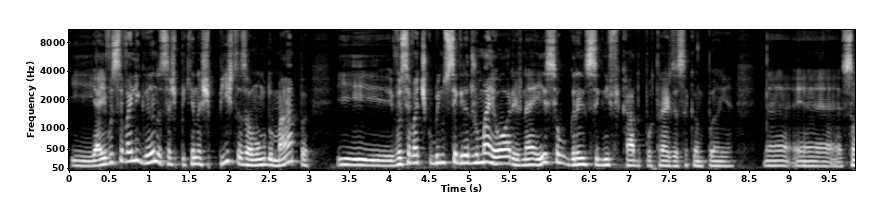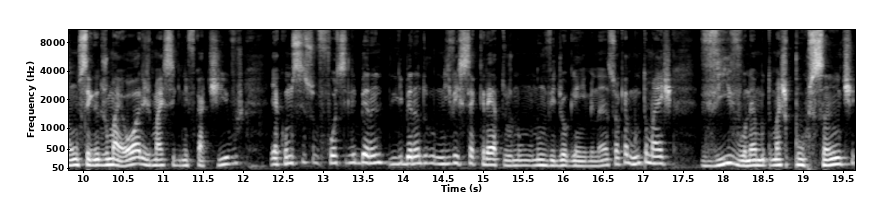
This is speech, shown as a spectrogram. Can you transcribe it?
E aí você vai ligando essas pequenas pistas ao longo do mapa e você vai descobrindo segredos maiores, né? Esse é o grande significado por trás dessa campanha. Né? É, são segredos maiores, mais significativos, é como se isso fosse liberando, liberando níveis secretos num, num, videogame, né? Só que é muito mais vivo, né? muito mais pulsante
